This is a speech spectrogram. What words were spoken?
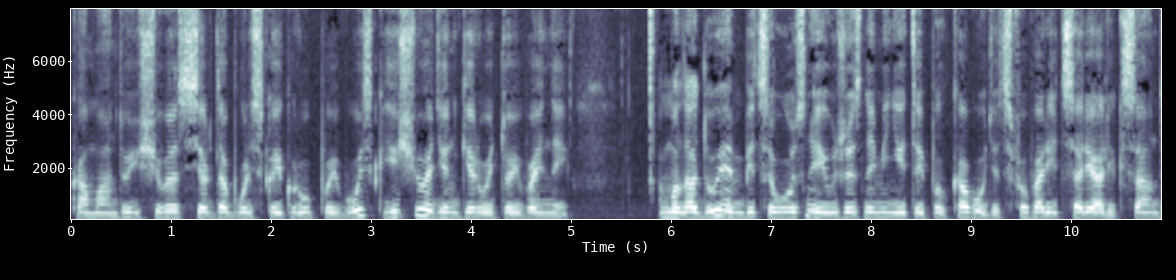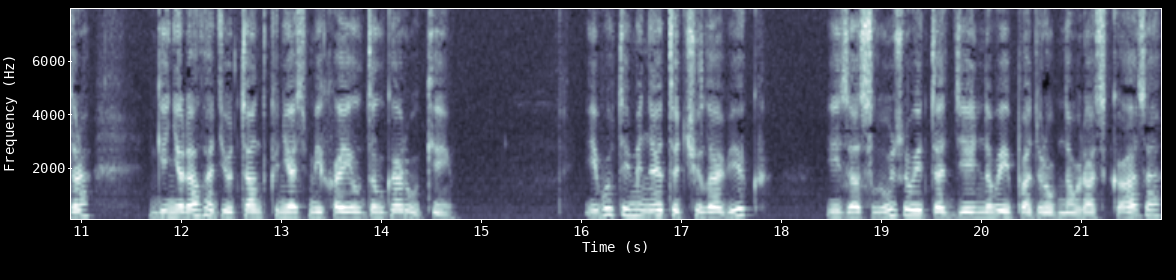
командующего Сердобольской группой войск еще один герой той войны. Молодой, амбициозный и уже знаменитый полководец, фаворит царя Александра, генерал-адъютант князь Михаил Долгорукий. И вот именно этот человек – и заслуживает отдельного и подробного рассказа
